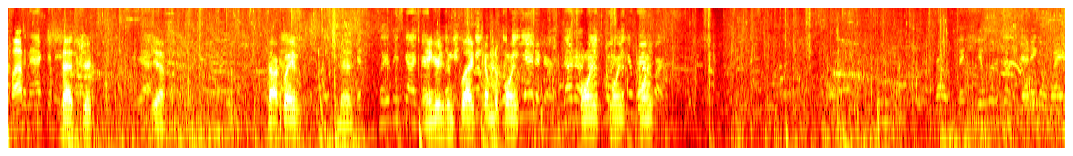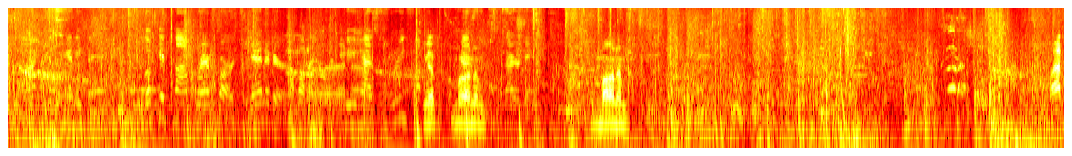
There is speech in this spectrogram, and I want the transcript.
Clap. Tenacity. Yeah. Yeah. Shockwave. Mid. Get- Clear these guys. right. Angers and at- flex come to point. Look at Yanitor. No, no, Point, not point, point. Bro, the healers are getting away. At top Rampart. Janitor. I'm on right He now. has three fucking Yep, I'm on him. tests this entire game. I'm on him. Clap.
